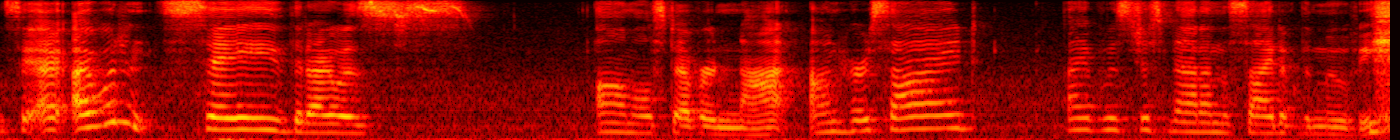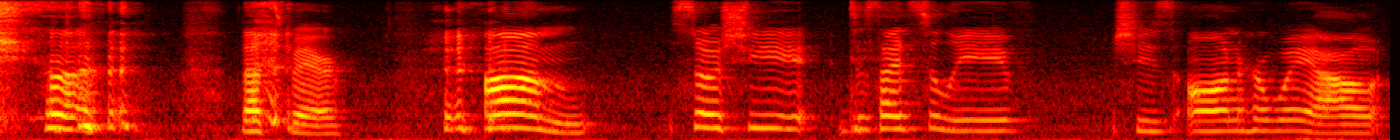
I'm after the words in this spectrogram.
See, I, I wouldn't say that I was almost ever not on her side. I was just not on the side of the movie. That's fair. um, so she decides to leave. She's on her way out.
